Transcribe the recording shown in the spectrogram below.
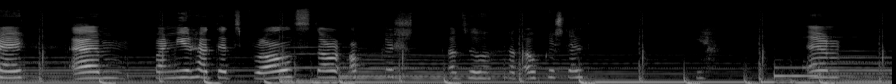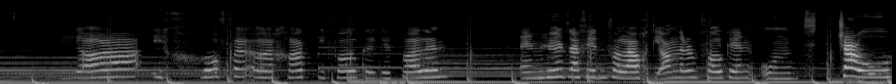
Okay, ähm, bei mir hat jetzt Brawl Star abgestellt, also hat aufgestellt. Ja. Ähm, ja, ich hoffe, euch hat die Folge gefallen. Ähm, hört auf jeden Fall auch die anderen Folgen und ciao!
